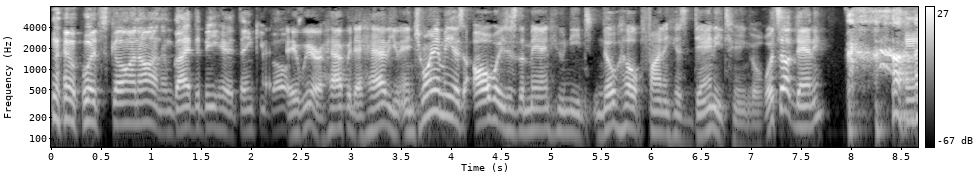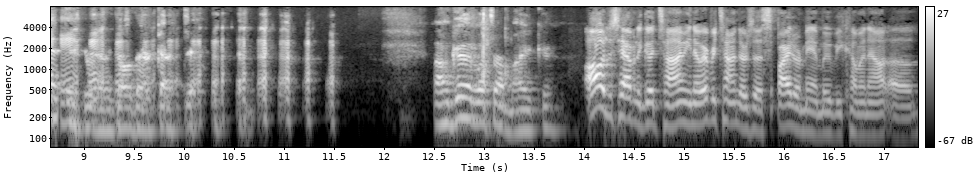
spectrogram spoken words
What's going on? I'm glad to be here. Thank you both. Hey, we are happy to have you. And joining me as always is the man who needs no help finding his Danny tingle. What's up, Danny? I knew you were going to go there. goddamn. I'm good. What's up, Mike? Oh, just having a good time. You know, every time there's a Spider-Man movie coming out. Uh,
